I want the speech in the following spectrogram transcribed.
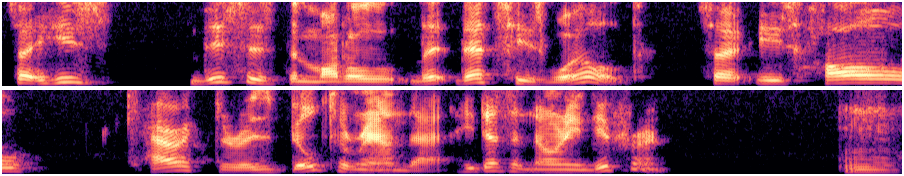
So his this is the model. That, that's his world. So his whole character is built around that. He doesn't know any different. Mm.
